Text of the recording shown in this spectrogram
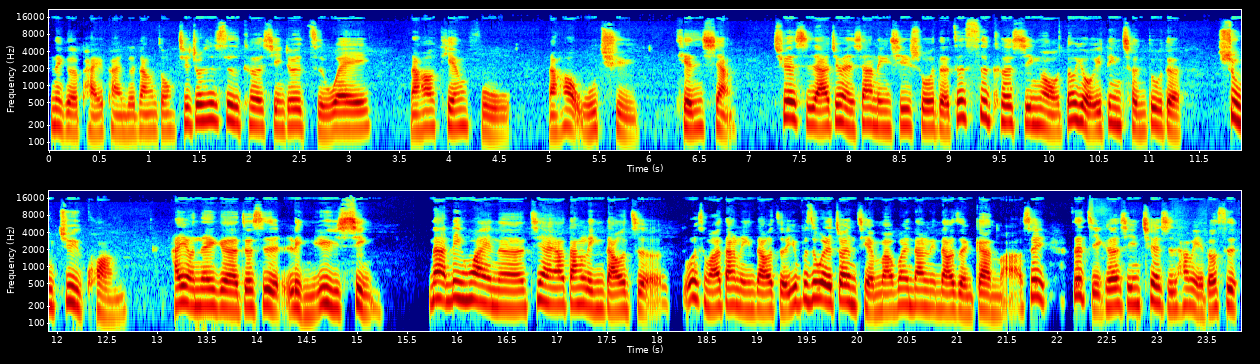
那个排盘的当中，其实就是四颗星，就是紫薇，然后天府，然后舞曲、天象。确实啊，就很像林夕说的，这四颗星哦，都有一定程度的数据狂，还有那个就是领域性。那另外呢，既然要当领导者，为什么要当领导者？又不是为了赚钱吗？不然当领导者干嘛？所以这几颗星确实，他们也都是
